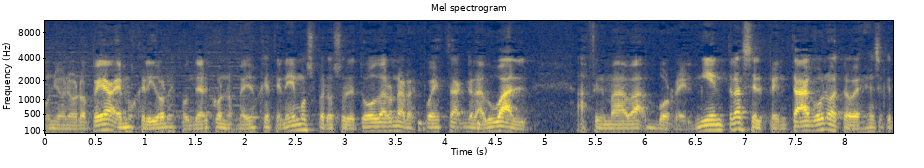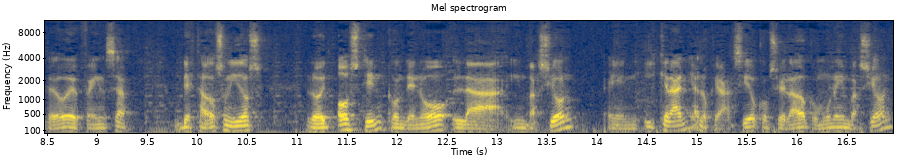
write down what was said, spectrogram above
Unión Europea. Hemos querido responder con los medios que tenemos, pero sobre todo dar una respuesta gradual, afirmaba Borrell. Mientras el Pentágono, a través del secretario de Defensa de Estados Unidos, Lloyd Austin, condenó la invasión en Ucrania, lo que ha sido considerado como una invasión,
